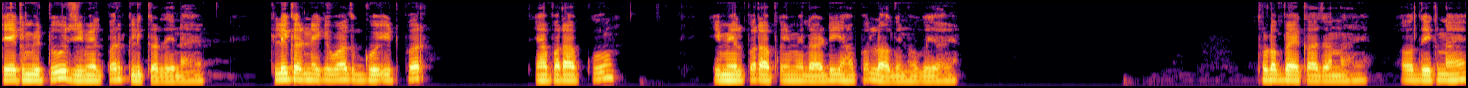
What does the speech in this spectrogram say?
टेक मी टू जीमेल पर क्लिक कर देना है। क्लिक करने के बाद गो इट पर यहाँ पर आपको ईमेल पर आपका ईमेल आईडी यहाँ पर लॉगिन हो गया है। थोड़ा बैक आ जाना है और देखना है।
